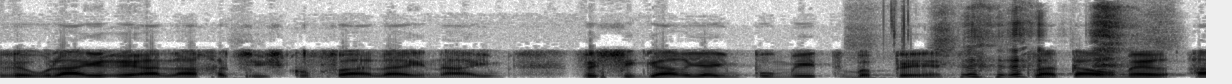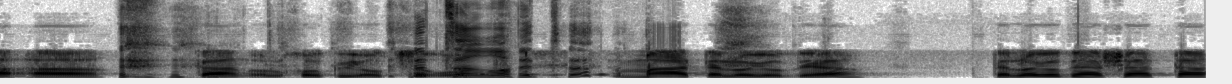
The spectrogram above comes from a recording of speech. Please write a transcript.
ואולי רעלה חצי שקופה על העיניים, וסיגריה עם פומית בפה, ואתה אומר, אה-אה, כאן הולכות להיות צרות. צרות. מה אתה לא יודע? אתה לא יודע שאתה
